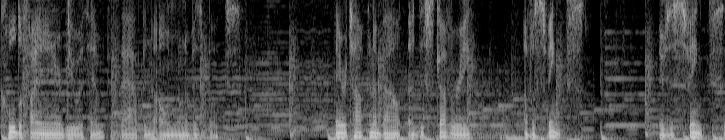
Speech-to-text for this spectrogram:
cool to find an interview with him because I happen to own one of his books. They were talking about a discovery of a sphinx. There's a sphinx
